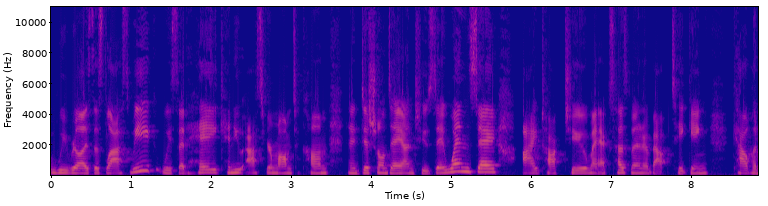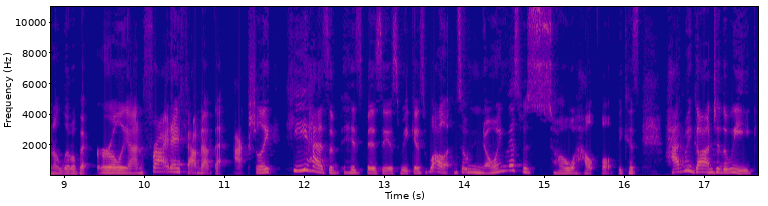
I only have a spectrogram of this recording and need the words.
we realized this last week. We said hey can you ask your mom to come an additional day on tuesday wednesday? I talked to my ex husband about taking Calvin a little bit early on Friday, found out that actually he has a, his busiest week as well. And so knowing this was so helpful because had we gotten to the week,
